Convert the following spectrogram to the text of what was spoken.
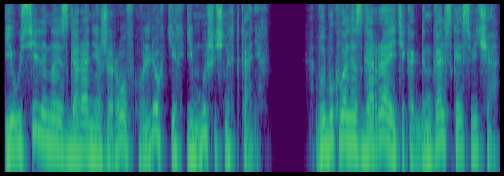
И усиленное сгорание жиров в легких и мышечных тканях. Вы буквально сгораете, как бенгальская свеча.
